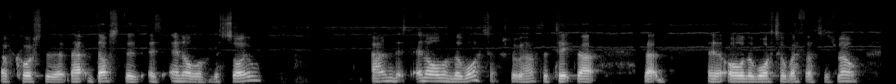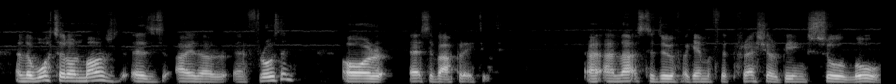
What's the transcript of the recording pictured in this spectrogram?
of course the, that dust is, is in all of the soil, and it's in all of the water. So we have to take that that uh, all the water with us as well. And the water on Mars is either uh, frozen or it's evaporated. and that's to do with, again, with the pressure being so low.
